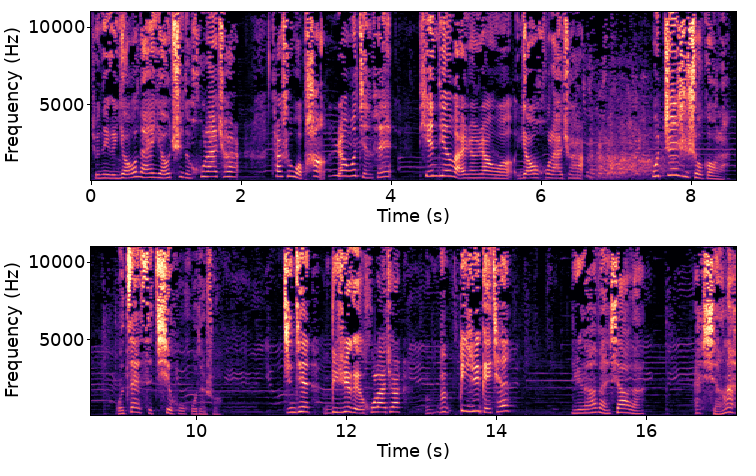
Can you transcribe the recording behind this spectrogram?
就那个摇来摇去的呼啦圈儿。他说我胖，让我减肥，天天晚上让我摇呼啦圈儿，我真是受够了。我再次气呼呼地说：“今天必须给呼啦圈，不必须给钱。”女老板笑了：“哎，行了，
